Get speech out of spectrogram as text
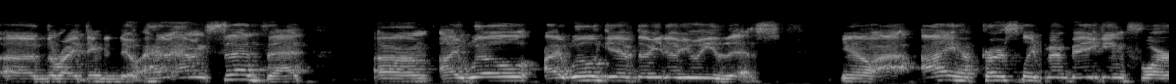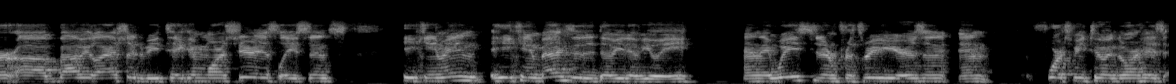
uh, the right thing to do. Having said that um, I will I will give WWE this. You know, I, I have personally been begging for uh, Bobby Lashley to be taken more seriously since he came in. He came back to the WWE, and they wasted him for three years and, and forced me to endure his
